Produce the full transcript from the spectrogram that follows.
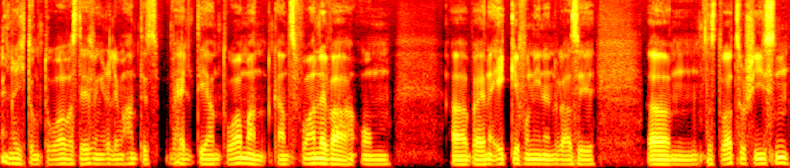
in Richtung Tor, was deswegen relevant ist, weil deren Tormann ganz vorne war, um äh, bei einer Ecke von ihnen quasi ähm, das Tor zu schießen.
